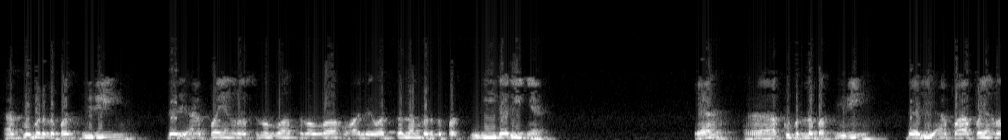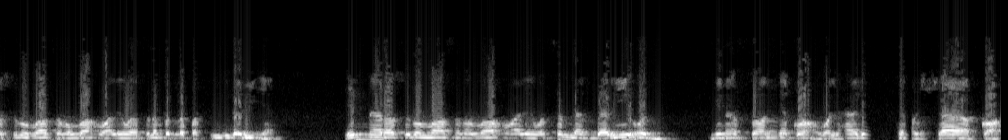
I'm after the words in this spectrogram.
Aku berlepas diri dari apa yang Rasulullah sallallahu alaihi wasallam berlepas diri darinya. Ya, uh, aku berlepas diri dari apa-apa yang Rasulullah sallallahu alaihi wasallam berlepas diri darinya. Inna Rasulullah sallallahu alaihi wasallam bari'un min as-sadiqah wal wasyaqah.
